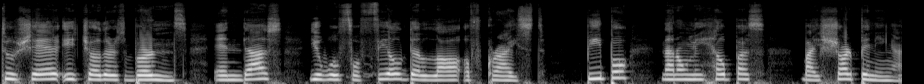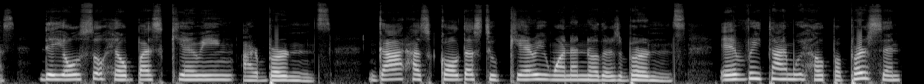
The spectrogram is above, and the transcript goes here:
to share each other's burdens, and thus you will fulfill the law of Christ. People not only help us by sharpening us, they also help us carrying our burdens. God has called us to carry one another's burdens. Every time we help a person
